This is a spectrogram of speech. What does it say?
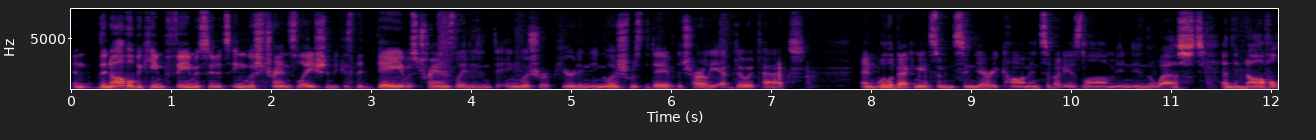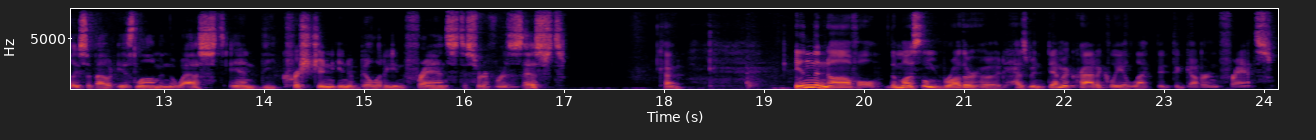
and the novel became famous in its English translation because the day it was translated into English or appeared in English was the day of the Charlie Hebdo attacks. And Houellebecq made some incendiary comments about Islam in, in the West. And the novel is about Islam in the West and the Christian inability in France to sort of resist. Okay. In the novel, the Muslim Brotherhood has been democratically elected to govern France.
